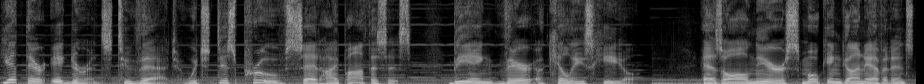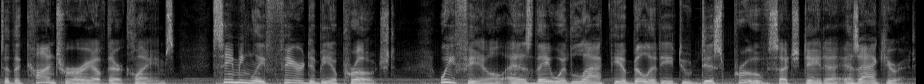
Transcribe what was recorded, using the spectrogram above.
Yet their ignorance to that which disproves said hypothesis, being their Achilles heel. As all near smoking gun evidence to the contrary of their claims seemingly fear to be approached, we feel as they would lack the ability to disprove such data as accurate.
